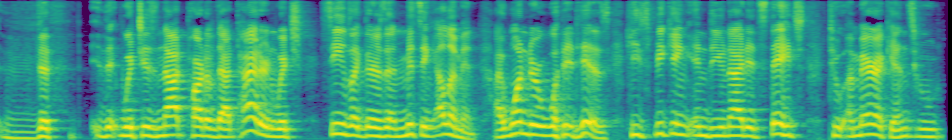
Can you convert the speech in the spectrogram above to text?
the, which is not part of that pattern, which seems like there's a missing element. I wonder what it is. He's speaking in the United States to Americans who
